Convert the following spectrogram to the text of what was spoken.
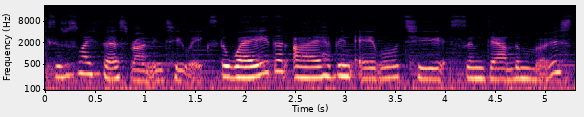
This was my first run in two weeks. The way that I have been able to slim down the most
